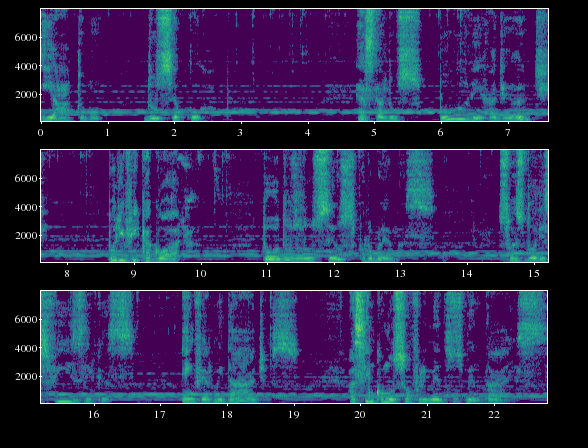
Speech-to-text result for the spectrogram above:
e átomo do seu corpo. Esta luz pura e radiante purifica agora todos os seus problemas, suas dores físicas, enfermidades, assim como sofrimentos mentais,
